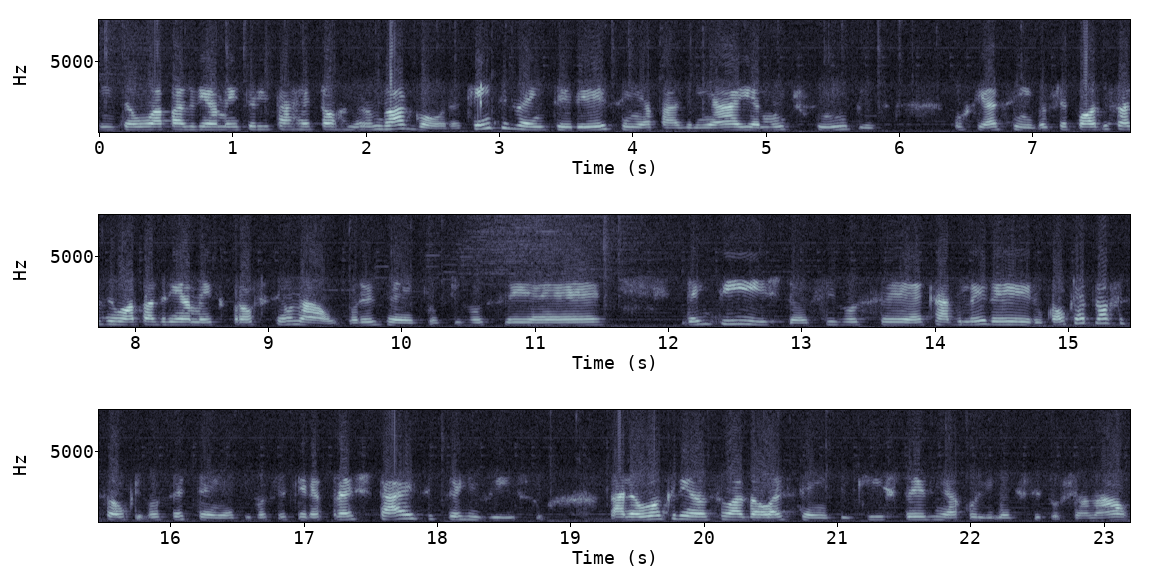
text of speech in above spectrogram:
Então o apadrinhamento ele está retornando agora. Quem tiver interesse em apadrinhar, e é muito simples, porque assim, você pode fazer um apadrinhamento profissional, por exemplo, se você é dentista, se você é cabeleireiro, qualquer profissão que você tenha, que você queira prestar esse serviço para uma criança ou adolescente que esteja em acolhimento institucional,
